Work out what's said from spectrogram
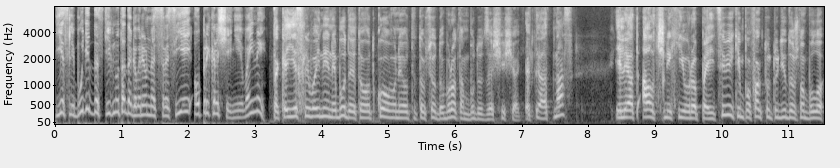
если будет достигнута договоренность с Россией о прекращении войны. Так а якщо війни не буде, то от кого вони от це все добро там будуть захищати? Це від нас? Или від алчних європейців, яким по факту тоді должно було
